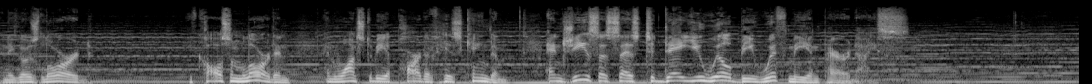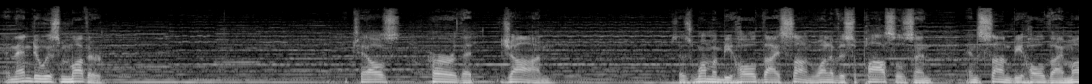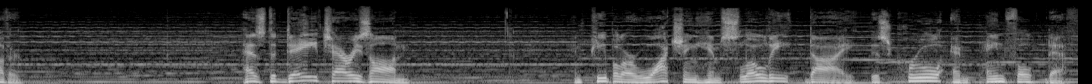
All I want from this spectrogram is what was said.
And he goes, Lord, he calls him Lord and, and wants to be a part of his kingdom. And Jesus says, Today you will be with me in paradise. And then to his mother, he tells her that John says, Woman, behold thy son, one of his apostles, and, and son, behold thy mother. As the day tarries on, and people are watching him slowly die this cruel and painful death.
